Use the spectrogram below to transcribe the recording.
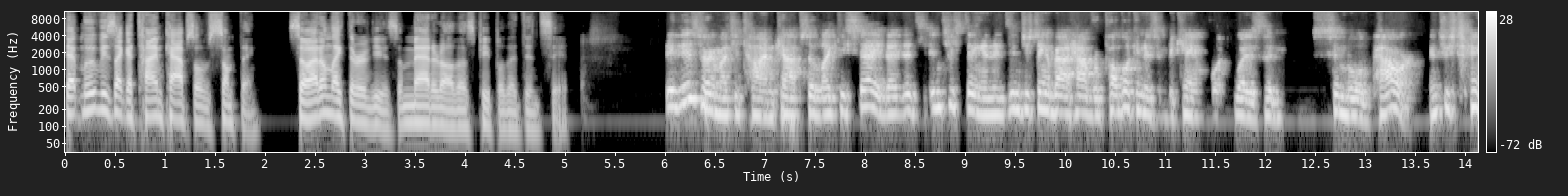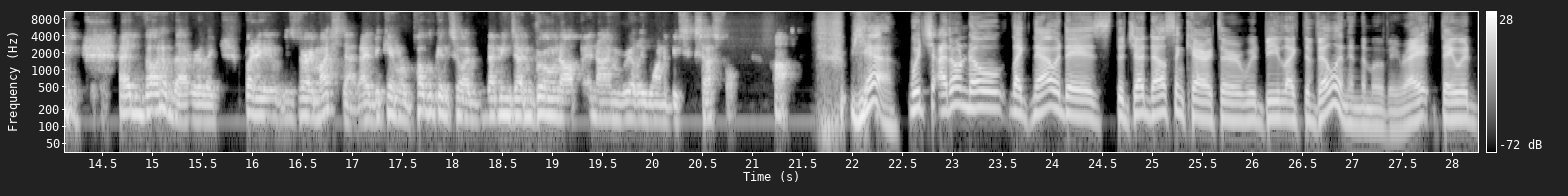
that movie's like a time capsule of something. So I don't like the reviews. I'm mad at all those people that didn't see it. It is very much a time capsule, like you say. That it's interesting, and it's interesting about how republicanism became what was the symbol of power. Interesting. I hadn't thought of that really, but it was very much that. I became a Republican, so I, that means I'm grown up and I really want to be successful. Huh? Yeah, which I don't know. Like nowadays, the Judd Nelson character would be like the villain in the movie, right? They would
